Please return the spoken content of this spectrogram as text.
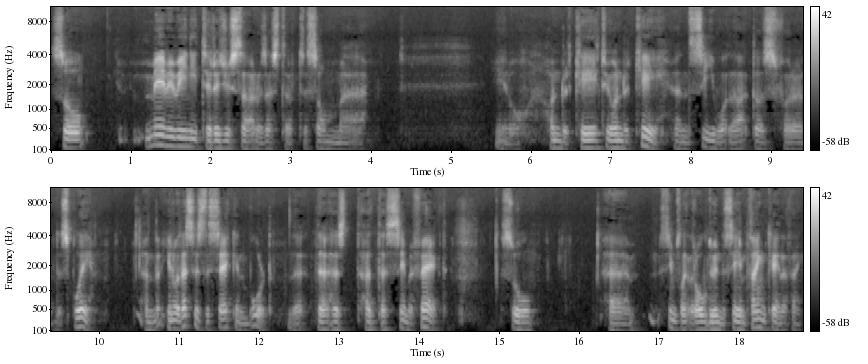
So maybe we need to reduce that resistor to some, uh, you know, 100k, 200k and see what that does for our display. And you know this is the second board that, that has had this same effect. So Um, seems like they're all doing the same thing, kind of thing.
